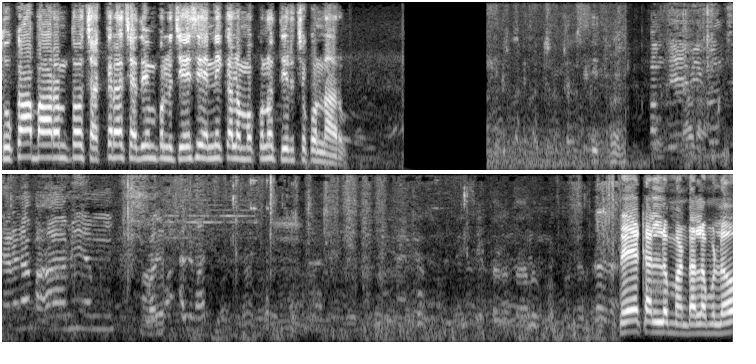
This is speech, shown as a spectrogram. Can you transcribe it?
తుకాభారంతో చక్కెర చదివింపులు చేసి ఎన్నికల మొక్కును తీర్చుకున్నారు. కనేకల్లు మండలంలో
